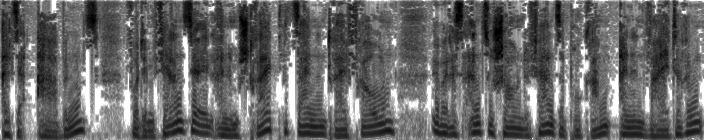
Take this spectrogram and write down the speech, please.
als er abends vor dem Fernseher in einem Streit mit seinen drei Frauen über das anzuschauende Fernsehprogramm einen weiteren,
